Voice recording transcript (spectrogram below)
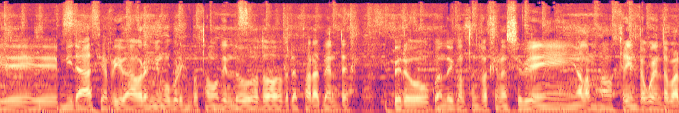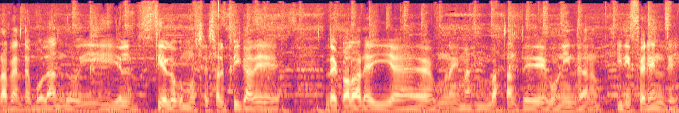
que mirar hacia arriba. Ahora mismo, por ejemplo, estamos viendo dos o tres parapentes, pero cuando hay concentraciones se ven a lo mejor 30 o 40 parapentes volando y el cielo como se salpica de, de colores y es una imagen bastante bonita ¿no? y diferente.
